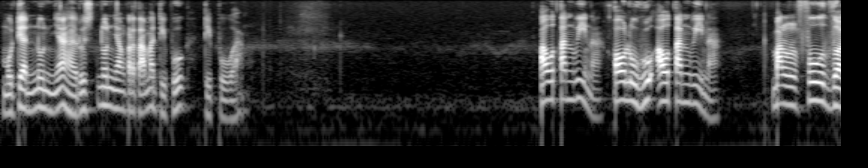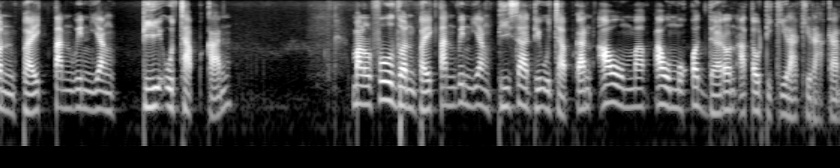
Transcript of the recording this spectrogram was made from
kemudian nunnya harus nun yang pertama dibu dibuang. Autanwina qauluhu autanwina. Malfudhon baik tanwin yang diucapkan. Malfudhon baik tanwin yang bisa diucapkan. Au mak au muqaddaron atau dikira-kirakan.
